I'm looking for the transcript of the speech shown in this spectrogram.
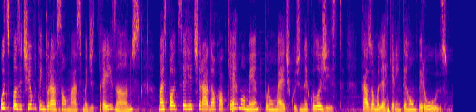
O dispositivo tem duração máxima de 3 anos, mas pode ser retirado a qualquer momento por um médico ginecologista, caso a mulher queira interromper o uso.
